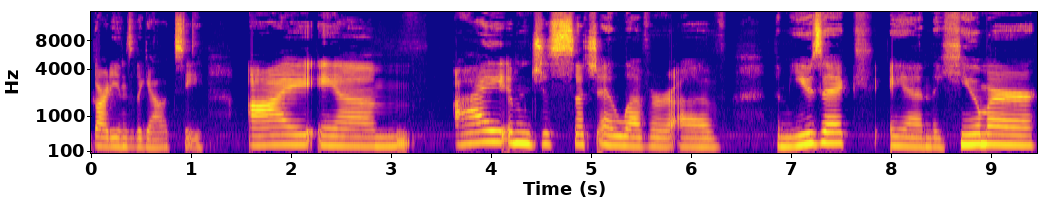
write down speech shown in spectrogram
guardians of the galaxy i am i am just such a lover of the music and the humor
